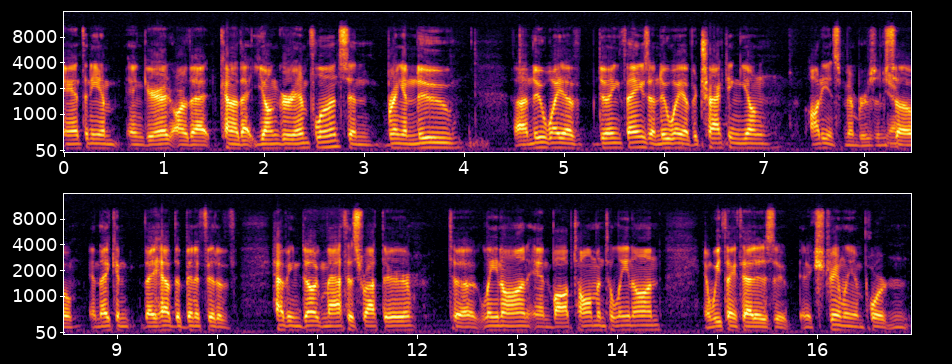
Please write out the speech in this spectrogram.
Anthony and, and Garrett are that kind of that younger influence and bring a new, a new way of doing things, a new way of attracting young audience members, and yeah. so and they can they have the benefit of having Doug Mathis right there to lean on and Bob Tallman to lean on, and we think that is a, extremely important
